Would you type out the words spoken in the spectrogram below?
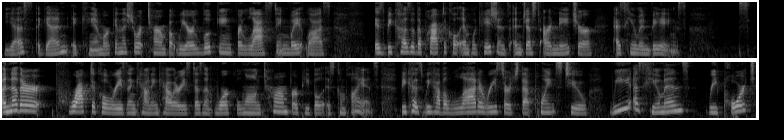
Yes, again, it can work in the short term, but we are looking for lasting weight loss is because of the practical implications and just our nature as human beings. Another practical reason counting calories doesn't work long term for people is compliance because we have a lot of research that points to we as humans report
